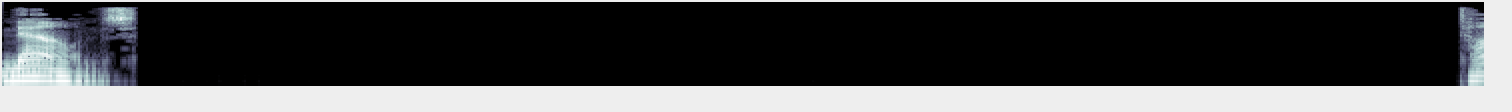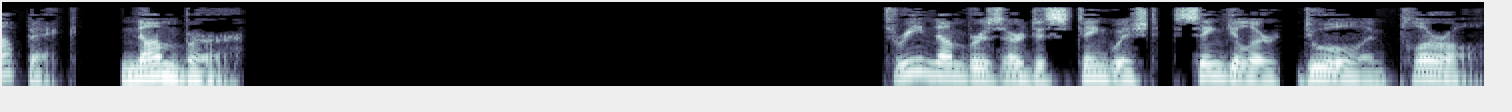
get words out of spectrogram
Nouns. Number. Three numbers are distinguished: singular, dual and plural.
